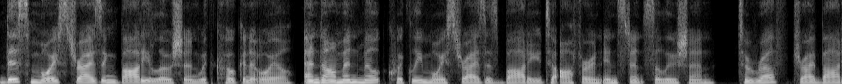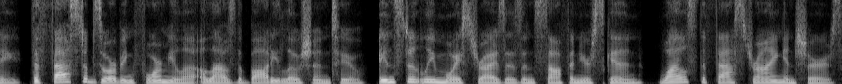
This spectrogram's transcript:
This moisturizing body lotion with coconut oil and almond milk quickly moisturizes body to offer an instant solution to rough, dry body. The fast-absorbing formula allows the body lotion to instantly moisturizes and soften your skin, whilst the fast-drying ensures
